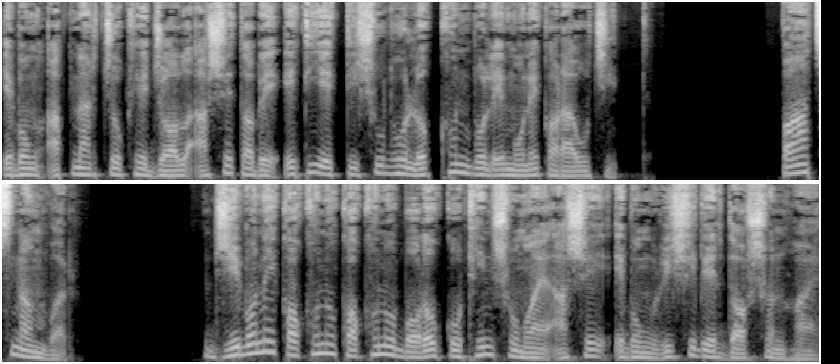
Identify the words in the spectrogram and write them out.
এবং আপনার চোখে জল আসে তবে এটি একটি শুভ লক্ষণ বলে মনে করা উচিত। পাঁচ নম্বর। জীবনে কখনো কখনো বড় কঠিন সময় আসে এবং ঋষিদের দর্শন হয়।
